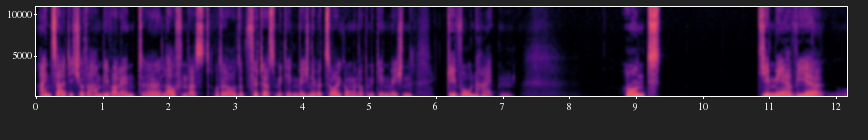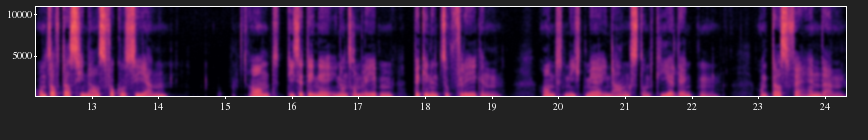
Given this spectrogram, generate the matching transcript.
einseitig oder ambivalent äh, laufen lässt oder, oder fütterst mit irgendwelchen Überzeugungen oder mit irgendwelchen Gewohnheiten. Und je mehr wir uns auf das hinaus fokussieren und diese Dinge in unserem Leben beginnen zu pflegen und nicht mehr in Angst und Gier denken und das verändern,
